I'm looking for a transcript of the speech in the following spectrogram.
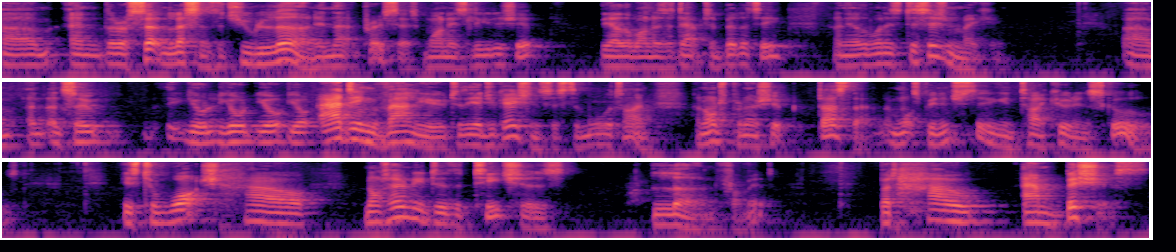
um, and there are certain lessons that you learn in that process. One is leadership, the other one is adaptability, and the other one is decision making. Um, and, and so you're, you're, you're, you're adding value to the education system all the time. And entrepreneurship does that. And what's been interesting in Tycoon in schools is to watch how not only do the teachers learn from it, but how ambitious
